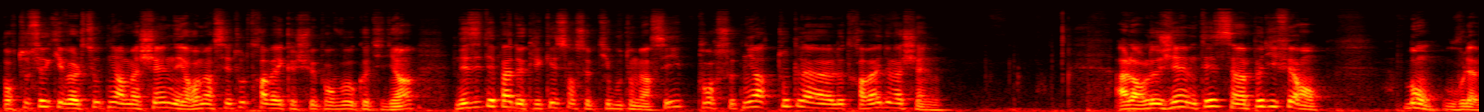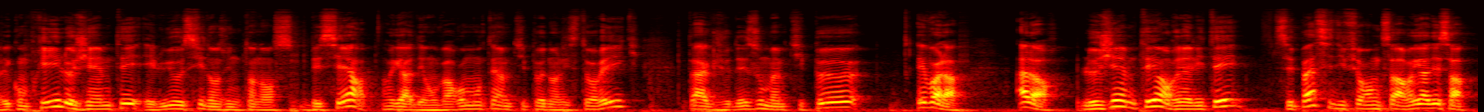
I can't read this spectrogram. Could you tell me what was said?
Pour tous ceux qui veulent soutenir ma chaîne et remercier tout le travail que je fais pour vous au quotidien, n'hésitez pas de cliquer sur ce petit bouton merci pour soutenir tout le travail de la chaîne. Alors le GMT, c'est un peu différent. Bon, vous l'avez compris, le GMT est lui aussi dans une tendance baissière. Regardez, on va remonter un petit peu dans l'historique. Tac, je dézoome un petit peu. Et voilà. Alors, le GMT, en réalité, c'est pas si différent que ça. Regardez ça.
